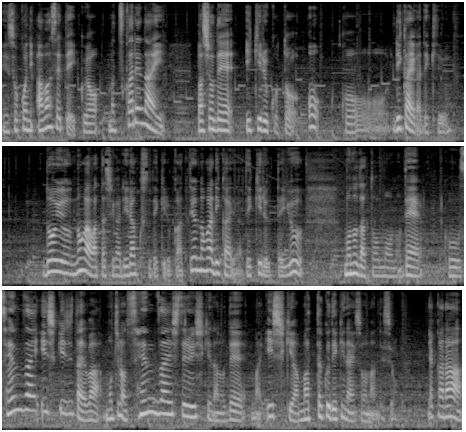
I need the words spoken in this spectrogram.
え、そこに合わせていくよ、まあ、疲れない場所で生きることをこう理解ができるどういうのが私がリラックスできるかっていうのが理解ができるっていうものだと思うのでこう潜在意識自体はもちろん潜在してる意識なので、まあ、意識は全くできないそうなんですよ。だから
